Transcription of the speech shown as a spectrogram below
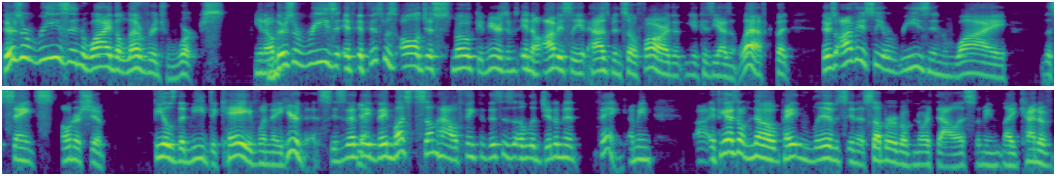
there's a reason why the leverage works. You know, mm-hmm. there's a reason. If, if this was all just smoke and mirrors, you know, obviously it has been so far that because he hasn't left, but there's obviously a reason why the Saints ownership feels the need to cave when they hear this is that yeah. they they must somehow think that this is a legitimate thing. I mean, uh, if you guys don't know, Payton lives in a suburb of North Dallas. I mean, like kind of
